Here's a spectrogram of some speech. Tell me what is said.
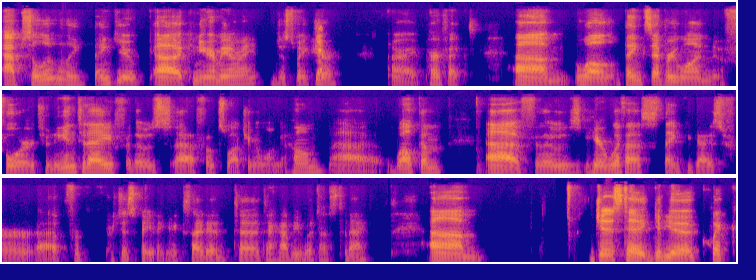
Absolutely. Thank you. Uh, can you hear me all right? Just make yeah. sure. All right, perfect. Um, well, thanks everyone for tuning in today. For those uh, folks watching along at home, uh, welcome. Uh, for those here with us, thank you guys for uh, for participating. Excited to, to have you with us today. Um, just to give you a quick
